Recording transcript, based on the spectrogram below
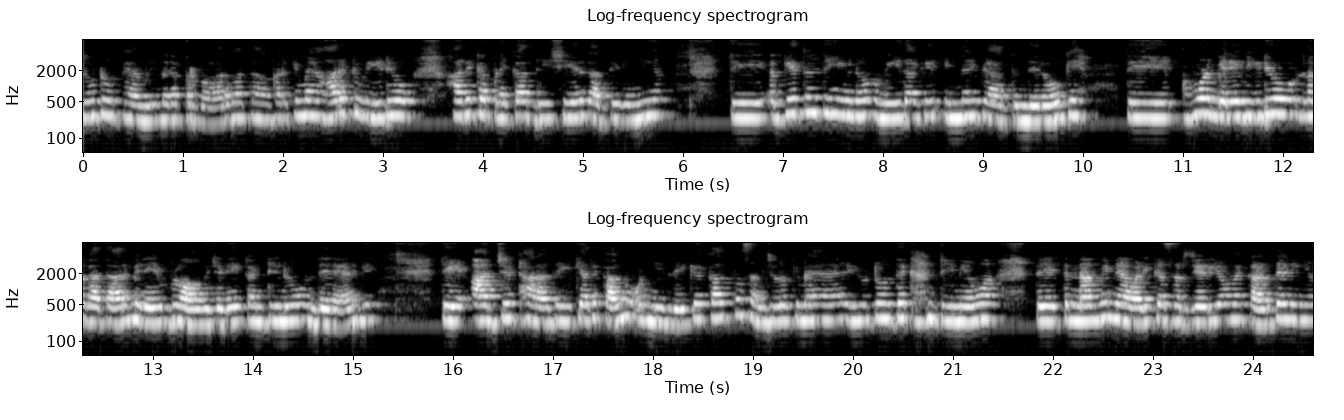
YouTube ਫੈਮਿਲੀ ਮੇਰਾ ਪਰਿਵਾਰ ਵਾ, ਤਾਂ ਕਰਕੇ ਮੈਂ ਹਰ ਇੱਕ ਵੀਡੀਓ ਹਰ ਇੱਕ ਆਪਣੇ ਘਰ ਦੀ ਸ਼ੇਅਰ ਕਰਦੀ ਰਹਿੰਦੀ ਆ ਤੇ ਅੱਗੇ ਤੋਂ ਤੁਸੀਂ ਮੈਨੂੰ ਉਮੀਦ ਆ ਕਿ ਇੰਨਾ ਹੀ ਪਿਆਰ ਦਿੰਦੇ ਰਹੋਗੇ। ਤੇ ਹੁਣ ਮੇਰੇ ਵੀਡੀਓ ਲਗਾਤਾਰ ਮੇਰੇ ਵਲੌਗ ਜਿਹੜੇ ਕੰਟੀਨਿਊ ਹੁੰਦੇ ਰਹਿਣਗੇ। ਤੇ ਅੱਜ 18 ਤਰੀਕ ਹੈ ਤੇ ਕੱਲ ਨੂੰ 19 ਤਰੀਕ ਹੈ ਕੱਲ ਤੋਂ ਸਮਝ ਲਓ ਕਿ ਮੈਂ YouTube ਤੇ ਕੰਟੀਨਿਊ ਆ ਤੇ ਤਿੰਨਾਂ ਮਹੀਨਿਆਂ ਵਾਲੀ ਕਸਰ ਜਿਹੜੀ ਆ ਉਹ ਮੈਂ ਕੱਢ ਦੇਣੀ ਆ।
